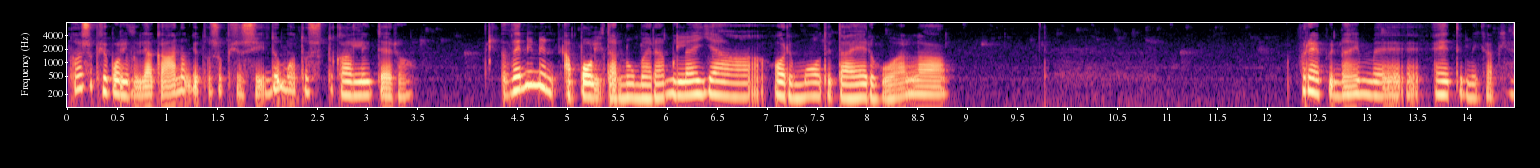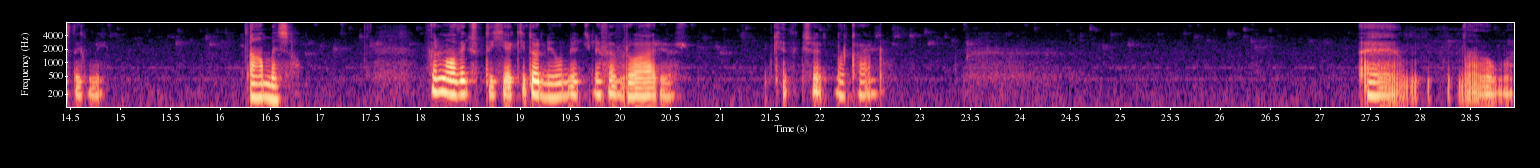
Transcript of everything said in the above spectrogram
όσο πιο πολύ δουλειά κάνω και τόσο πιο σύντομα, τόσο το καλύτερο. Δεν είναι απόλυτα νούμερα, μιλάει για οριμότητα έργου, αλλά πρέπει να είμαι έτοιμη κάποια στιγμή. Άμεσα. Θέλω να δείξω πτυχιακή τον Ιούνιο και είναι Φεβρουάριος και δεν ξέρω τι να κάνω. Ε, να δούμε.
